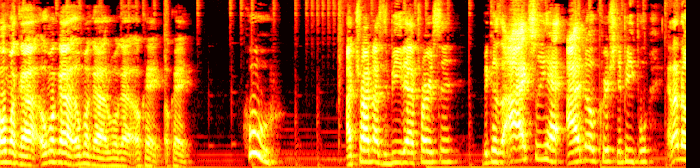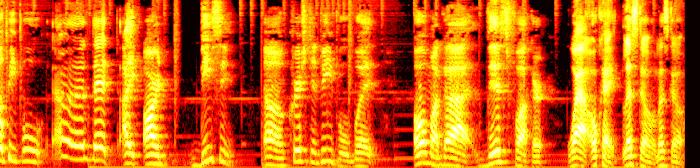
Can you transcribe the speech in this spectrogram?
Oh my god, oh my god, oh my god, oh my god. Okay, okay. Whew. I try not to be that person because I actually ha- I know Christian people and I know people uh, that like are decent um, Christian people, but oh my god, this fucker. Wow. Okay, let's go. Let's go.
